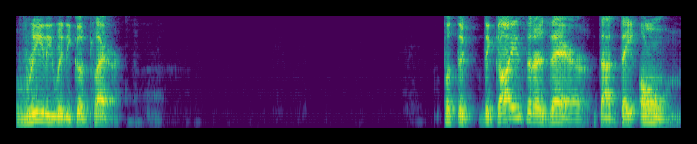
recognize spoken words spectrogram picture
Really, really good player. But the, the guys that are there that they own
